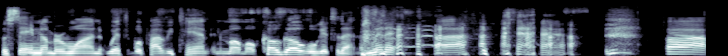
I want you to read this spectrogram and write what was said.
the same number one with will probably Tam and Momo Kohgo. We'll get to that in a minute. uh, uh,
